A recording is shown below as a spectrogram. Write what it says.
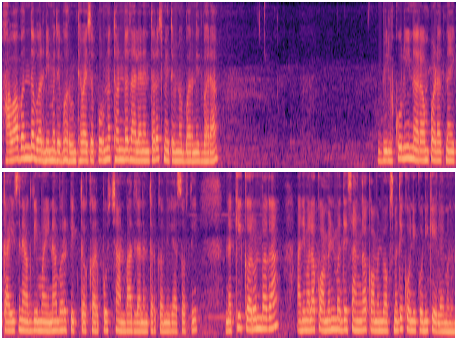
हवाबंद बरणीमध्ये भरून ठेवायचं. पूर्ण थंड झाल्यानंतरच मैत्रिणी बरणीत भरा. बिलकुलही नरम पडत नाही. काहीच नाही. अगदी महिनाभर टिकतं. खरपूस छान भाजल्यानंतर कमी गॅसवरती. नक्की करून बघा आणि मला कॉमेंटमध्ये सांगा. कॉमेंट बॉक्समध्ये कोणी कोणी केलं आहे म्हणून.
